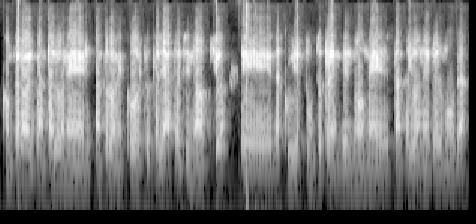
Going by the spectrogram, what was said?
con però il pantalone, il pantalone corto tagliato a ginocchio e da cui appunto prende il nome il pantalone Bermuda.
